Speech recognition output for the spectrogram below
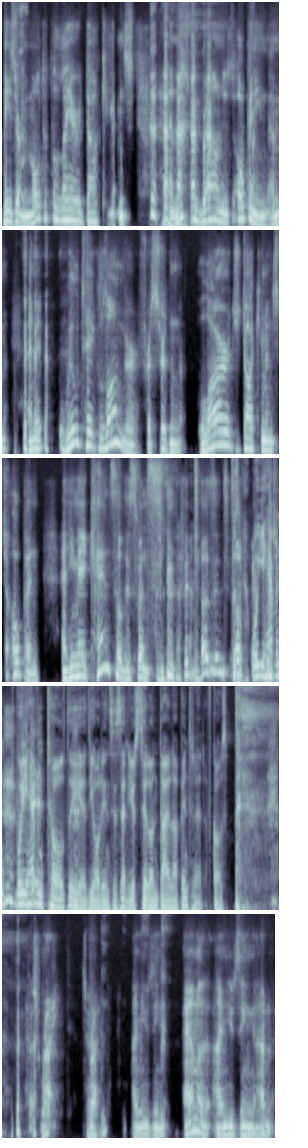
These are multiple layer documents, and Mr. Brown is opening them, and it will take longer for certain large documents to open, and he may cancel this one if it doesn't. open. Well, you haven't. Well, you haven't told the uh, the audience is that you're still on dial-up internet, of course. That's right. That's right. I'm using Emma. I'm using um,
